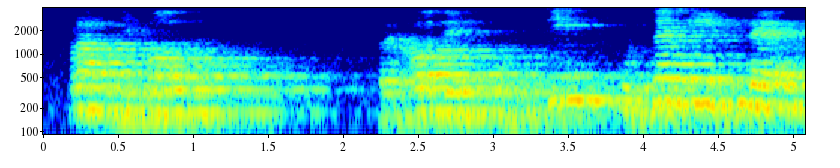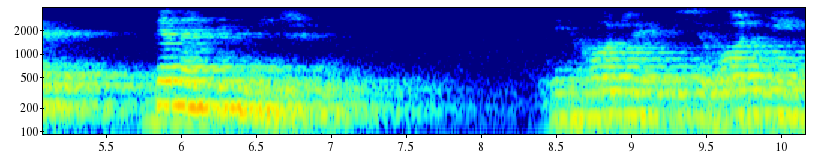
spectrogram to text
Справді Бог приходить у, ці, у це місце, де найтемніше. Він хоче і сьогодні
